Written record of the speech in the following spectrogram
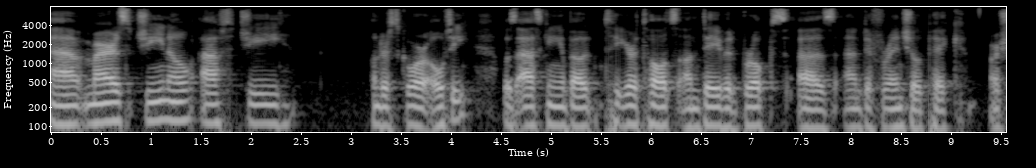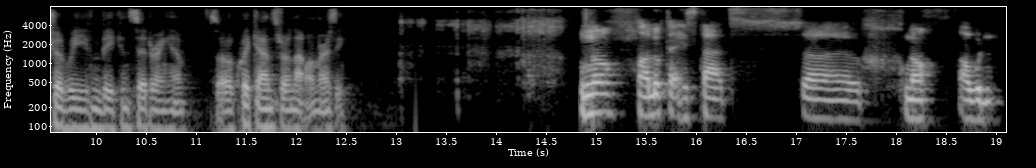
Uh, Mars Gino at G underscore OT was asking about your thoughts on David Brooks as a differential pick, or should we even be considering him? So a quick answer on that one, Mercy. No, I looked at his stats. Uh, no, I wouldn't.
